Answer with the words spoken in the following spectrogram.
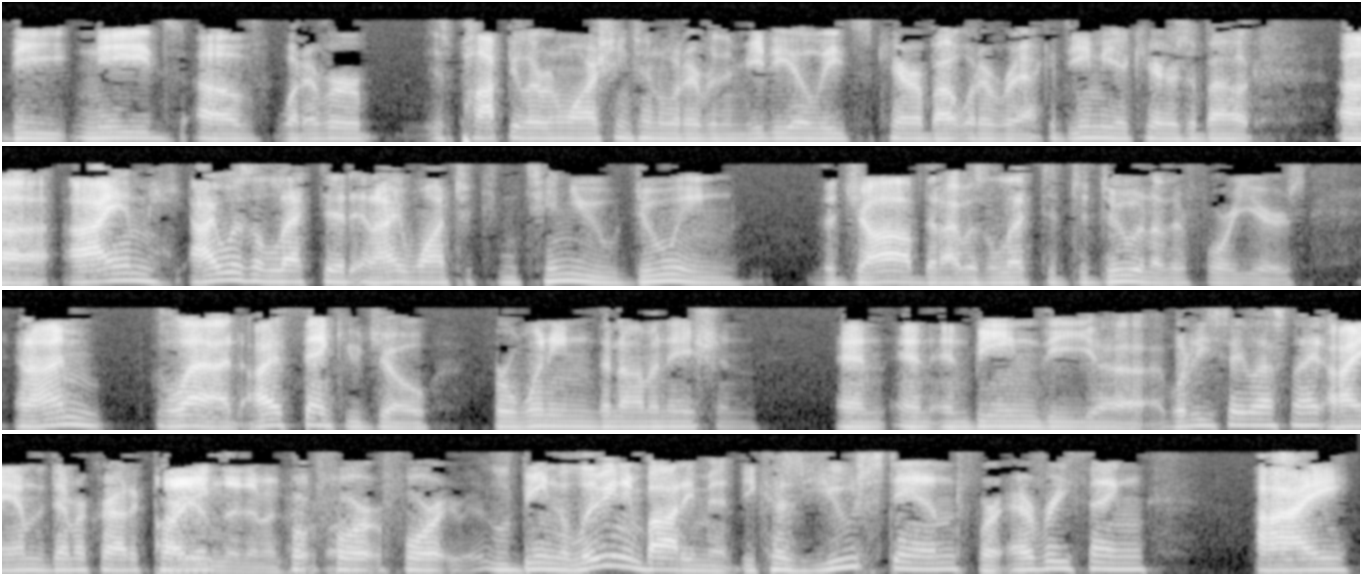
the needs of whatever is popular in Washington, whatever the media elites care about, whatever academia cares about. Uh, I am. I was elected, and I want to continue doing the job that I was elected to do another four years. And I'm glad. I thank you, Joe, for winning the nomination and and and being the uh, what did he say last night? I am the Democratic Party. I am the Democratic for, for for being the living embodiment because you stand for everything I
